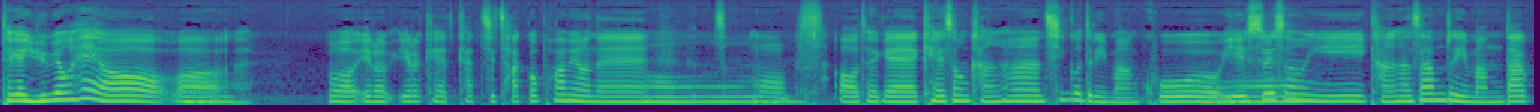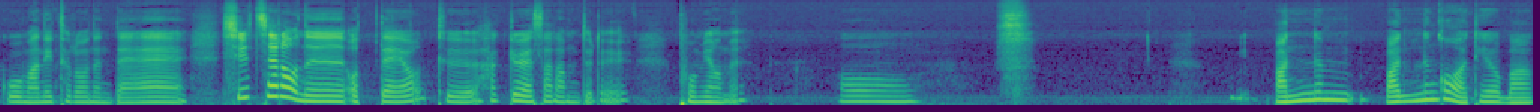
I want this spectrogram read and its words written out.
되게 유명해요. 어, 어. 뭐, 이러, 이렇게 같이 작업하면은, 어. 뭐, 어, 되게 개성 강한 친구들이 많고, 어. 예술성이 강한 사람들이 많다고 많이 들었는데, 실제로는 어때요? 그 학교의 사람들을 보면은. 어. 맞는 맞는 것 같아요. 막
